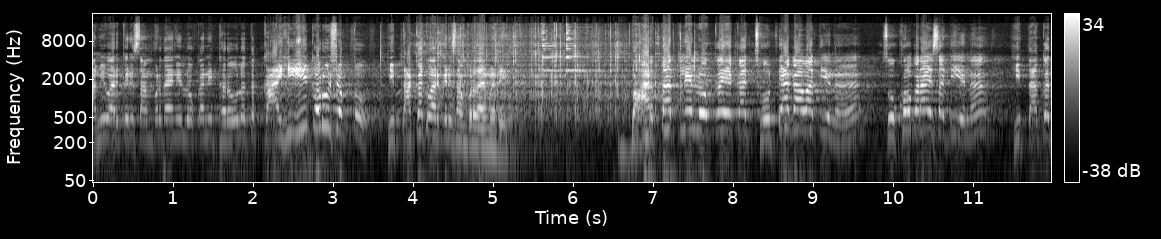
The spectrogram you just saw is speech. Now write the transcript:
आम्ही वारकरी संप्रदायाने लोकांनी ठरवलं तर काहीही करू शकतो. ही ताकद वारकरी संप्रदायामध्ये भारतातले लोक एका छोट्या गावात येणं चोखोबरायसाठी येणं ही ताकद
